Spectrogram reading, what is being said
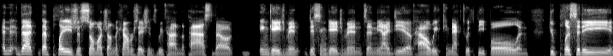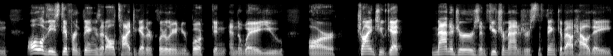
And that that plays just so much on the conversations we've had in the past about engagement, disengagement, and the idea of how we connect with people and duplicity and all of these different things that all tie together clearly in your book and, and the way you are trying to get managers and future managers to think about how they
